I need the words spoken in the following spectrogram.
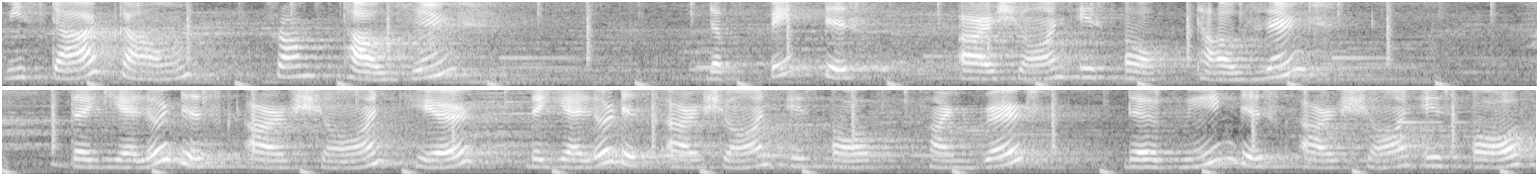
We start count from thousands. The pink discs are shown is of thousands. The yellow discs are shown here. The yellow discs are shown is of hundreds. The green discs are shown is of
